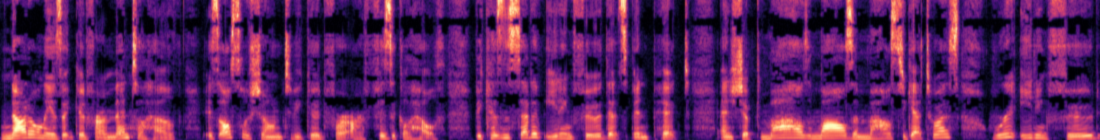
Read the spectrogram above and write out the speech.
Not only is it good for our mental health, it's also shown to be good for our physical health because instead of eating food that's been picked and shipped miles and miles and miles to get to us, we're eating food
